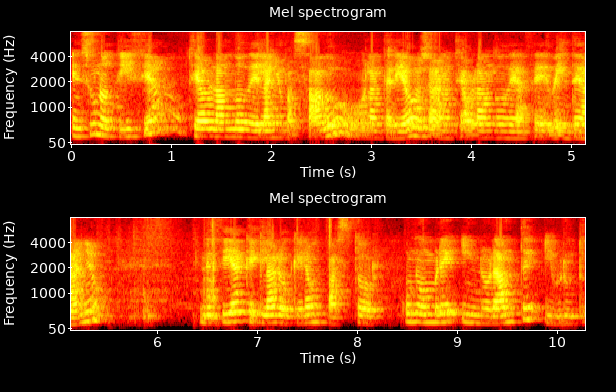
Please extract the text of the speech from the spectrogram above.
en su noticia, estoy hablando del año pasado o el anterior, o sea, no estoy hablando de hace 20 años, decía que claro, que era un pastor, un hombre ignorante y bruto.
